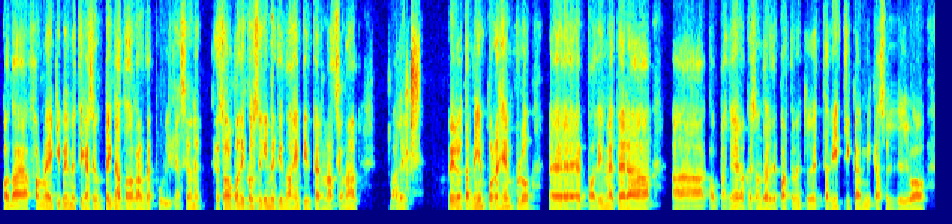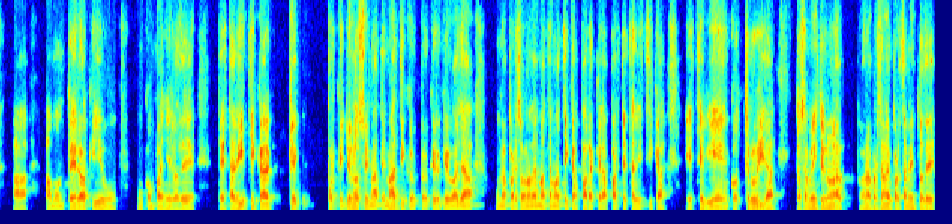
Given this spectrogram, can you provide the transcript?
cuando formáis equipo de investigación tenga todas grandes publicaciones. Eso lo podéis conseguir metiendo a gente internacional, ¿vale? Pero también, por ejemplo, eh, podéis meter a, compañeros que son del Departamento de Estadística. En mi caso, yo llevo a, Montero, aquí un, compañero de Estadística, que porque yo no soy matemático, pero quiero que vaya una persona de matemáticas para que la parte estadística esté bien construida. Entonces, me una, una persona del departamento de,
